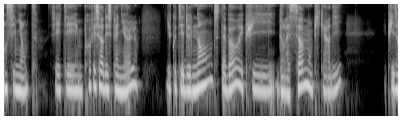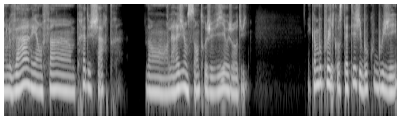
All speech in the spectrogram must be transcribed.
enseignante. J'ai été professeure d'espagnol du côté de Nantes d'abord, et puis dans la Somme en Picardie, et puis dans le Var, et enfin près de Chartres, dans la région centre où je vis aujourd'hui. Et comme vous pouvez le constater, j'ai beaucoup bougé,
